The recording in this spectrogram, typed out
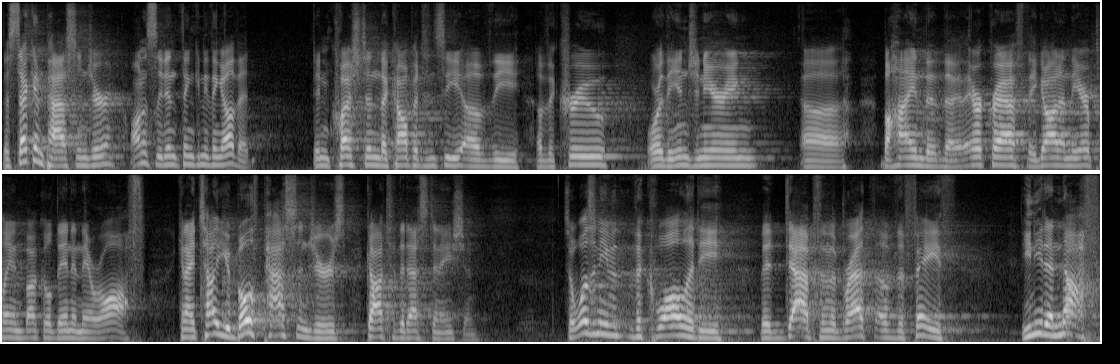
The second passenger honestly didn't think anything of it, didn't question the competency of the, of the crew or the engineering uh, behind the, the aircraft. They got on the airplane, buckled in, and they were off. Can I tell you, both passengers got to the destination. So it wasn't even the quality, the depth, and the breadth of the faith. You need enough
